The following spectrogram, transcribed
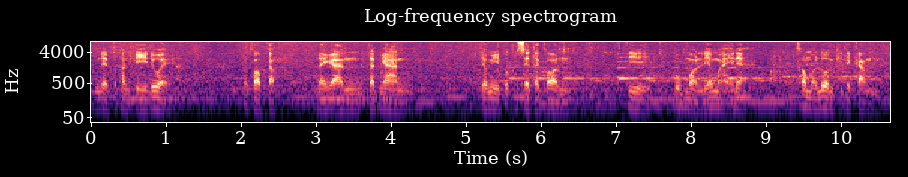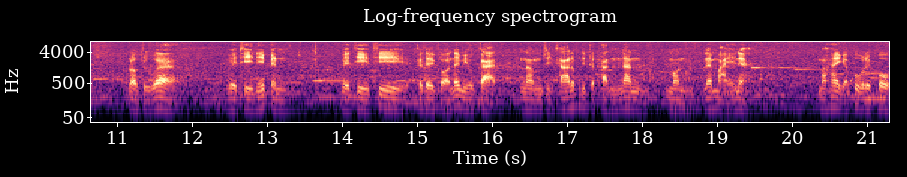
สมเด็จพระพันปีด้วย ประกอบกับในการจัดงานจะมีพวกเกษตรกร ที่ปลูกหม่อนเลี้ยงไหมเนี่ยเข้ามาร่วมกิจกรรม เราถือว่าเวทีนี้เป็นเวทีที่เกษตรกรได้มีโอกาสนำสินค้าและผลิตภัณฑ์ด้านหม่อนและไหมเนี่ยมาให้กับผู้บริโภค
